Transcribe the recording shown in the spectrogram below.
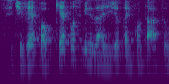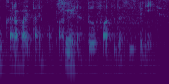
se tiver qualquer possibilidade de eu estar em contato, o cara vai estar em contato, né, pelo fato dessas experiências.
